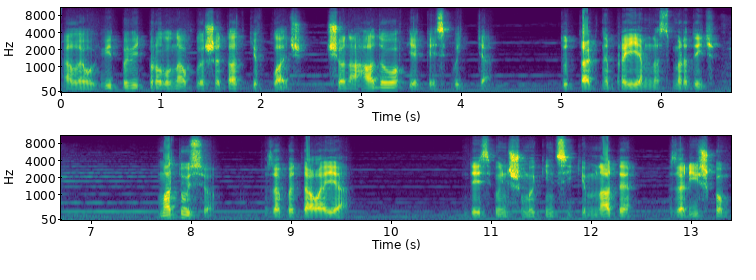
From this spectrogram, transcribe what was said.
але у відповідь пролунав лише татків плач, що нагадував якесь виття. Тут так неприємно смердить. Матусю, запитала я. Десь в іншому кінці кімнати, за ліжком,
